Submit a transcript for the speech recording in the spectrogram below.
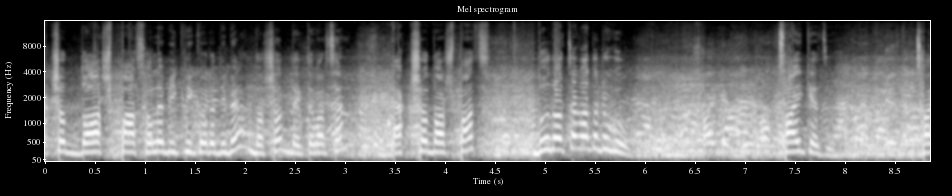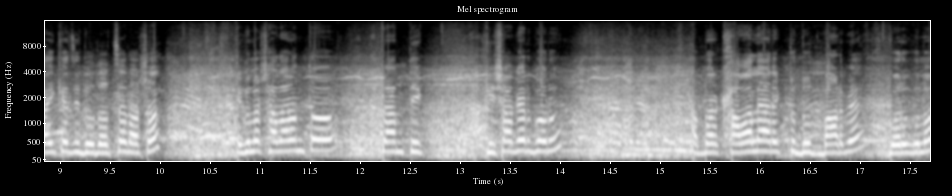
একশো দশ পাঁচ হলে বিক্রি করে দিবে। দর্শক, দেখতে পাচ্ছেন? একশো দশ পাঁচ। দুধ হচ্ছে কতটুকু? ছয় কেজি। ছয় কেজি দুধ হচ্ছে, দর্শক। এগুলো সাধারণত প্রান্তিক কৃষকের গরু। আপনার খাওয়ালে আর একটু দুধ বাড়বে গরুগুলো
